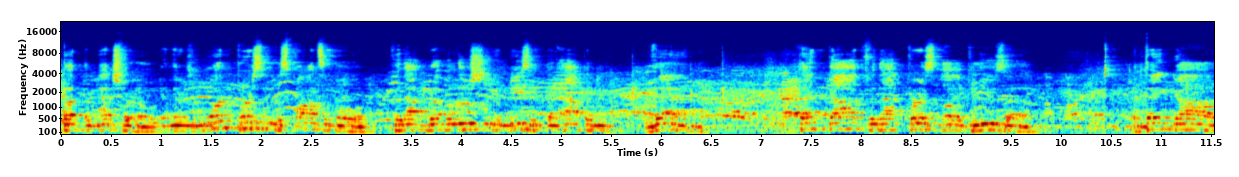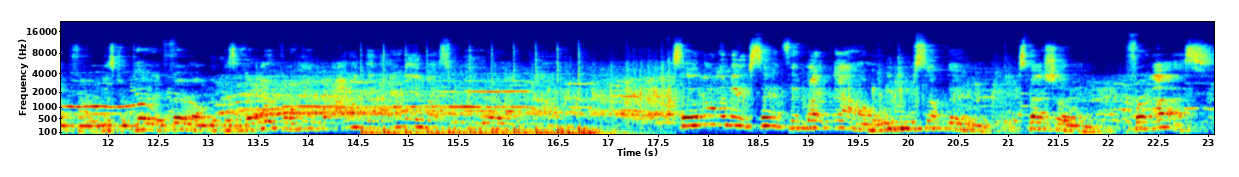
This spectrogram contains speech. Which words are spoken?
but the Metro. And there's one person responsible for that revolution in music that happened then. Thank God for that first Lollapalooza. And thank God for Mr. Perry Farrell, because if it weren't for him, I don't sense that right now we do something special for us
